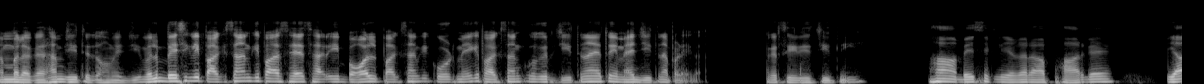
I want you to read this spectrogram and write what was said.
مطلب اگر ہم جیتے تو ہمیں جی مطلب بیسکلی پاکستان کے پاس ہے ساری بال پاکستان کے کورٹ میں ہے کہ پاکستان کو اگر جیتنا ہے تو یہ میچ جیتنا پڑے گا اگر سیریز جیتنی ہے۔ ہاں بیسکلی اگر آپ ہار گئے یا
